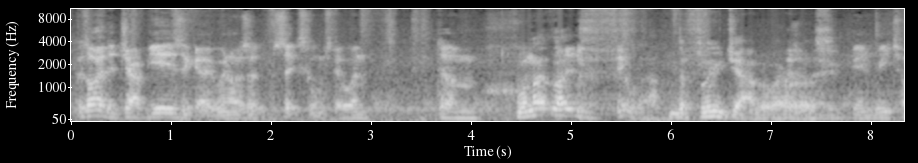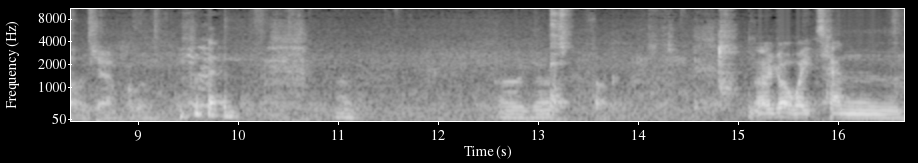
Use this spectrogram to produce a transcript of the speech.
Because I had a jab years ago when I was at sixth form still, and um, Well, not like feel that. the flu jab or whatever it was. know, being retard jab probably. Oh god. Fuck. I gotta wait 10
